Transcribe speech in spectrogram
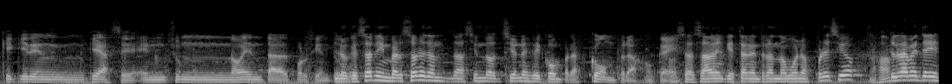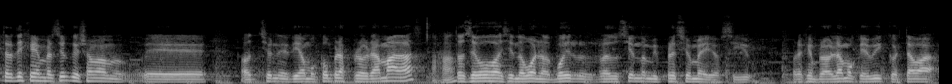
que quieren, ¿qué hace? En un, un 90%. Lo que son inversores están haciendo opciones de compra. compra, ok. O sea, saben que están entrando a buenos precios. Ajá. Claramente hay estrategias de inversión que llaman eh, opciones, digamos, compras programadas. Ajá. Entonces vos vas diciendo, bueno, voy reduciendo mi precio medio. Si, por ejemplo, hablamos que Bitcoin estaba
